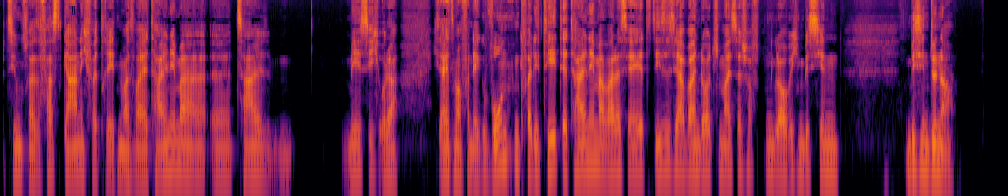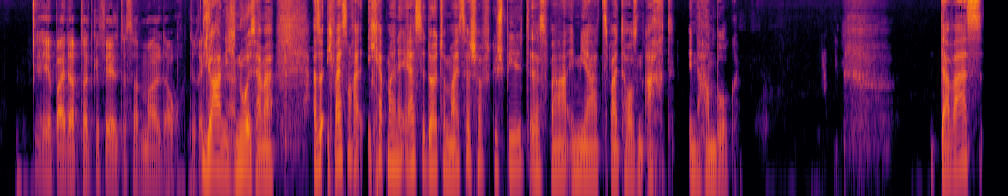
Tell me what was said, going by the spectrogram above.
beziehungsweise fast gar nicht vertreten. Was war ja Teilnehmerzahl mäßig oder ich sage jetzt mal von der gewohnten Qualität der Teilnehmer war das ja jetzt dieses Jahr bei den deutschen Meisterschaften, glaube ich, ein bisschen, ein bisschen dünner. Ja, ihr beide habt halt gefehlt. Das haben wir halt auch direkt. Ja, nicht nur. Es haben wir, also ich weiß noch, ich habe meine erste deutsche Meisterschaft gespielt. Das war im Jahr 2008 in Hamburg. Da war es,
